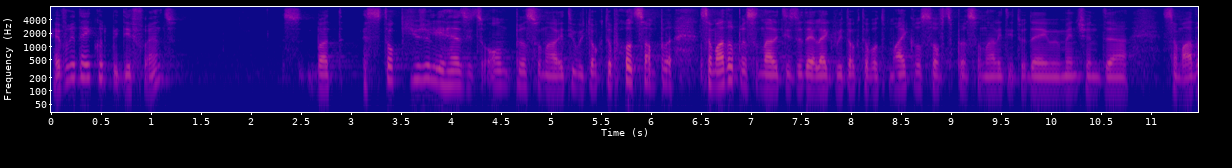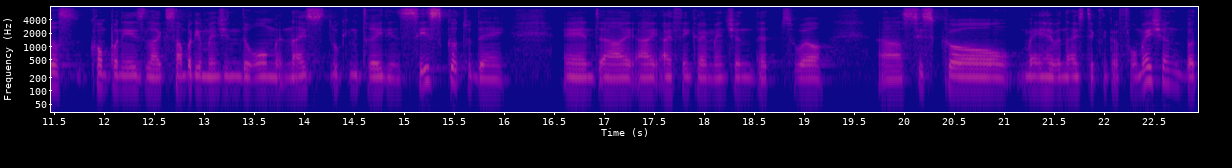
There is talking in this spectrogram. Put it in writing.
Every day could be different, but a stock usually has its own personality. We talked about some some other personalities today, like we talked about Microsoft's personality today. We mentioned uh, some other companies, like somebody mentioned in the room, a nice looking trade in Cisco today, and I, I think I mentioned that well. Uh, Cisco may have a nice technical formation, but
